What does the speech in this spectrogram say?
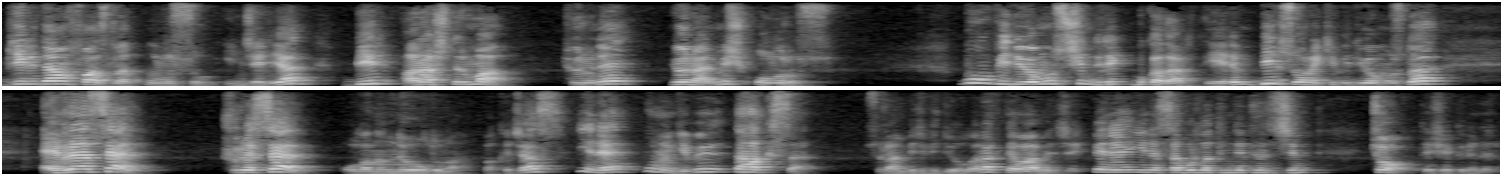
birden fazla ulusu inceleyen bir araştırma türüne yönelmiş oluruz. Bu videomuz şimdilik bu kadar diyelim. Bir sonraki videomuzda evrensel, küresel olanın ne olduğuna bakacağız. Yine bunun gibi daha kısa süren bir video olarak devam edecek. Beni yine sabırla dinlediğiniz için çok teşekkür ederim.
